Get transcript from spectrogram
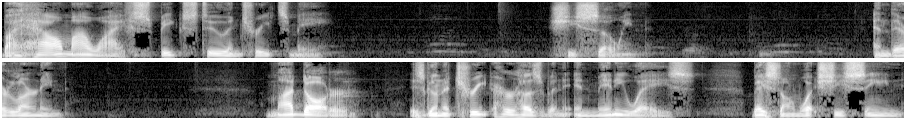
by how my wife speaks to and treats me. She's sowing. And they're learning. My daughter is going to treat her husband in many ways based on what she's seen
